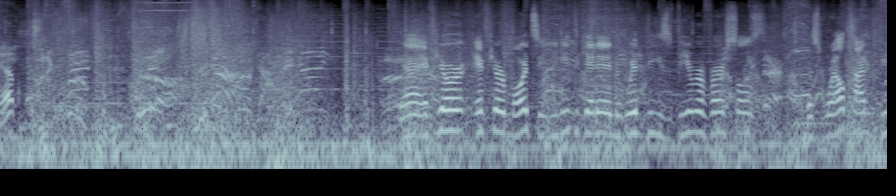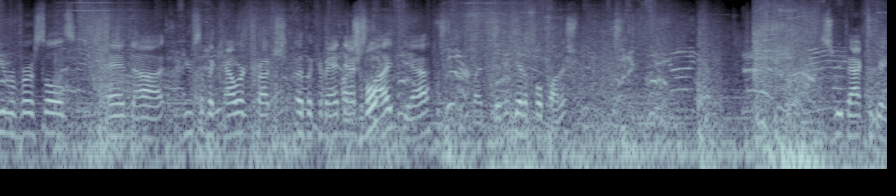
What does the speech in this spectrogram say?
Yep. Yeah, if you're if you're Mortsy, you need to get in with these V reversals, this well-timed V reversals, and uh, use of the coward crutch, uh, the command dash slide. Yeah, But didn't get a full punish. sweep activate.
